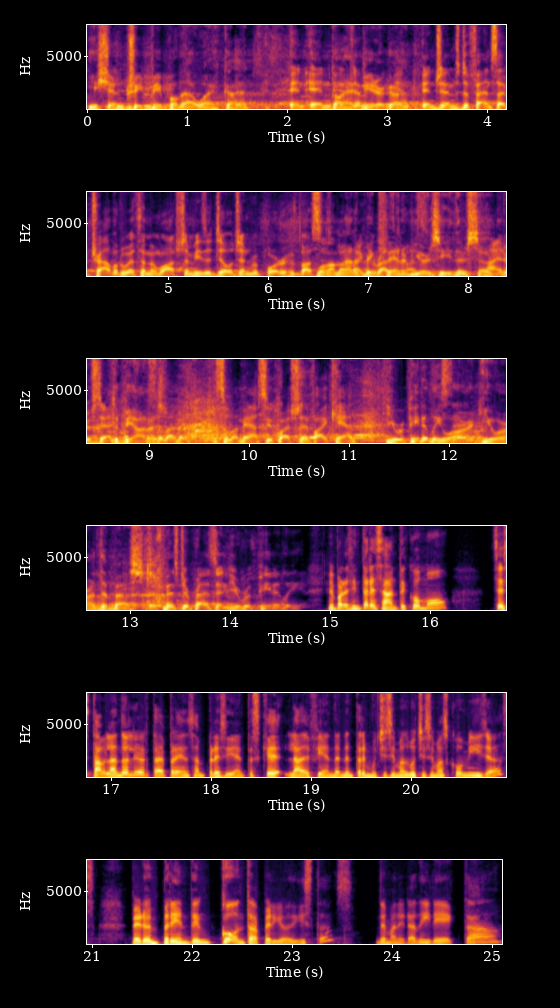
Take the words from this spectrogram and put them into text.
You shouldn't treat people that way. Go ahead. In, in, go ahead, Jim, Peter. Go in, ahead. In Jim's defense, I've traveled with him and watched him. He's a diligent reporter who busts. Well, I'm not a big fan of, of yours either. So I understand. To be honest. So let, me, so let me ask you a question, if I can. You repeatedly you said, aren't, you aren't the best, Mr. President. You repeatedly. Me parece interesante cómo se está hablando de libertad de prensa en presidentes que la defienden entre muchísimas, muchísimas comillas, pero emprenden contra periodistas de manera directa,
